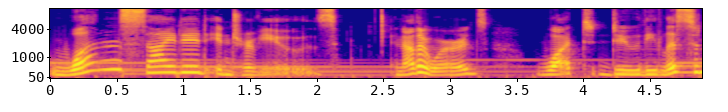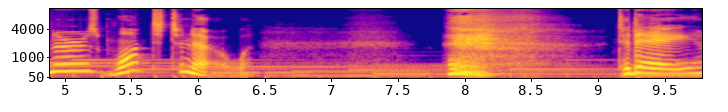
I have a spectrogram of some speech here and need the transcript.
one sided interviews. In other words, what do the listeners want to know? Today,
